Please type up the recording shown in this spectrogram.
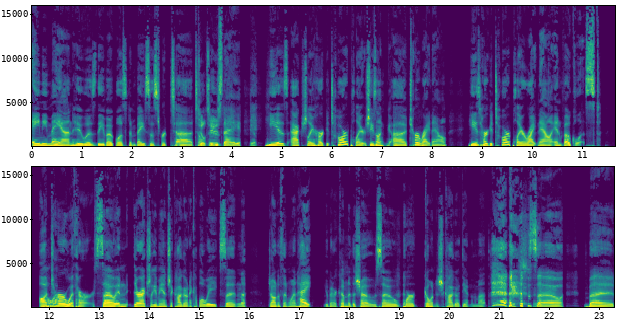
Aimee Mann, who was the vocalist and bassist for t- uh, Till, 'Til Tuesday. Tuesday, Yep. he is actually her guitar player. She's on uh, tour right now. He's her guitar player right now and vocalist on Oh, tour with her. So, and they're actually gonna be in Chicago in a couple of weeks. And Jonathan went, "Hey, you better come to the show." So we're going to Chicago at the end of the month. so, but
